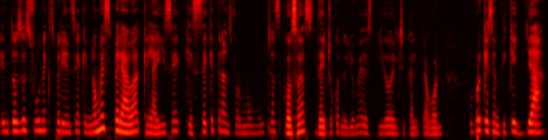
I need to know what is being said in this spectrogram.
entonces fue una experiencia que no me esperaba, que la hice, que sé que transformó muchas cosas. De hecho, cuando yo me despido del Chicali Tragón, fue porque sentí que ya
